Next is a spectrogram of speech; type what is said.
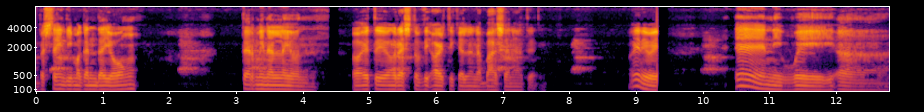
basta hindi maganda yung terminal na yun. O, ito yung rest of the article na nabasa natin. Anyway, Anyway, uh,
